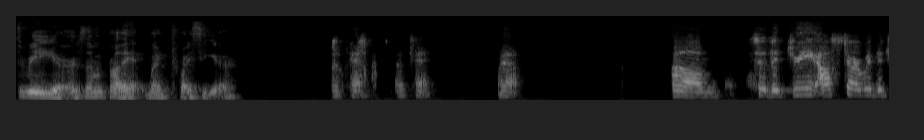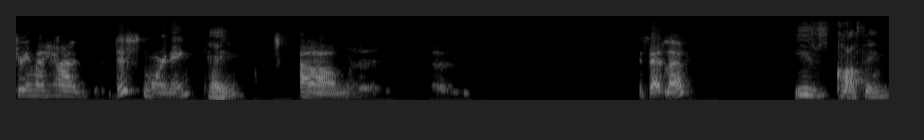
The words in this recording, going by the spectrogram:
three years and we probably went twice a year Okay. Okay. Wow. Um, so the dream, I'll start with the dream I had this morning. okay Um, is that Lev? he's coughing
